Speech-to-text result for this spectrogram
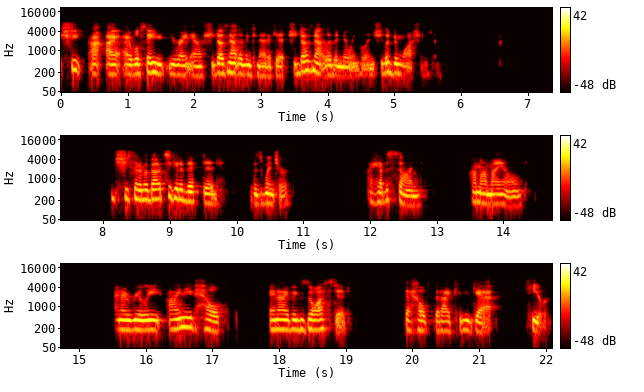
she, I, I, will say you right now, she does not live in Connecticut. She does not live in New England. She lived in Washington. She said, I'm about to get evicted. It was winter. I have a son. I'm on my own. And I really, I need help. And I've exhausted the help that I can get here.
